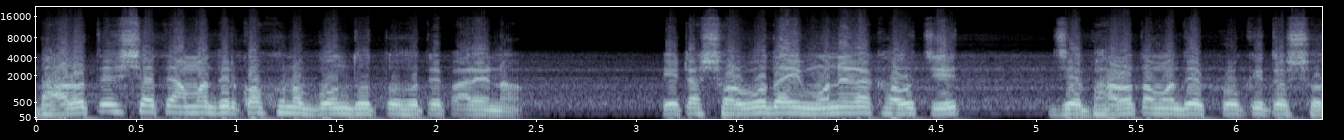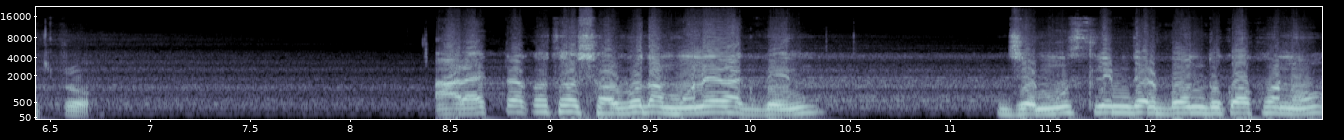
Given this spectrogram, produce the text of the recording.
ভারতের সাথে আমাদের কখনো বন্ধুত্ব হতে পারে না। এটা সর্বদাই মনে রাখা উচিত যে ভারত আমাদের প্রকৃত শত্রু। আর একটা কথা সর্বদা মনে রাখবেন যে মুসলিমদের বন্ধু কখনো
